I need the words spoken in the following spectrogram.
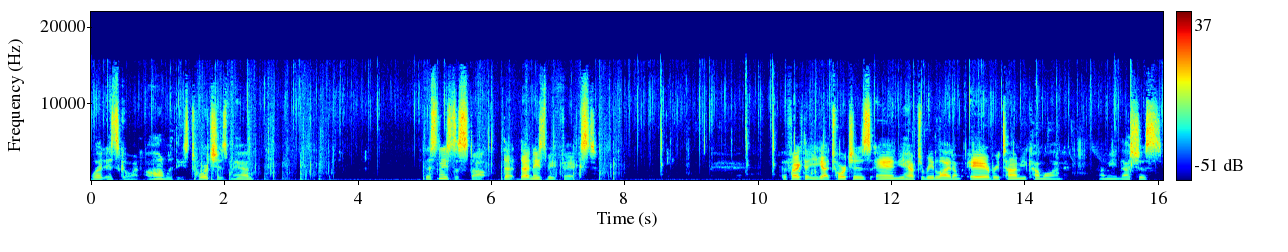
What is going on with these torches, man? This needs to stop. That that needs to be fixed. The fact that you got torches and you have to relight them every time you come on. I mean, that's just...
